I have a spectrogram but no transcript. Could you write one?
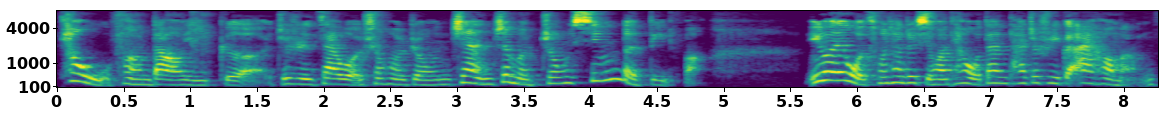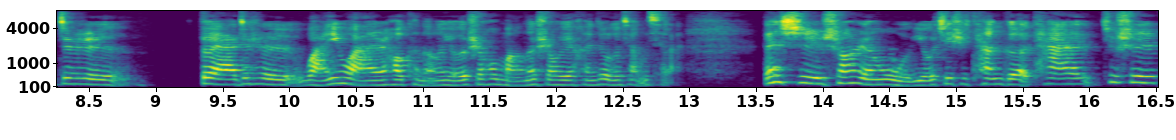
跳舞放到一个就是在我生活中占这么中心的地方，因为我从小就喜欢跳舞，但它就是一个爱好嘛，就是对啊，就是玩一玩，然后可能有的时候忙的时候也很久都想不起来。但是双人舞，尤其是探戈，它就是。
